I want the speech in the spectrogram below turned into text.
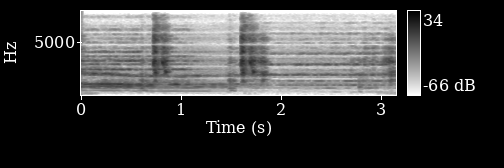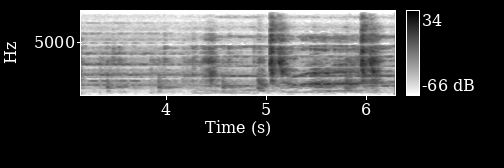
Thank you.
